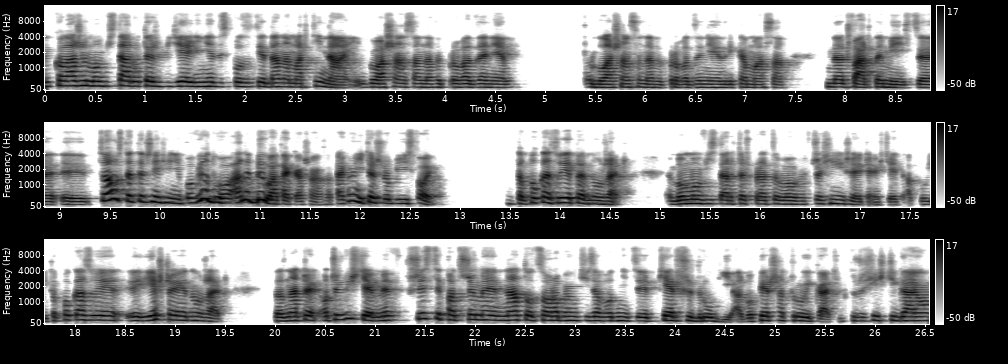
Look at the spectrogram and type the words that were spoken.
y, kolarze Movistaru też widzieli niedyspozycję Dana Martina i była szansa na wyprowadzenie, była szansa na wyprowadzenie Enrika Massa na czwarte miejsce, y, co ostatecznie się nie powiodło, ale była taka szansa, tak oni też robili swoje. To pokazuje pewną rzecz, bo Movistar też pracował we wcześniejszej części etapu i to pokazuje y, jeszcze jedną rzecz. To znaczy, oczywiście my wszyscy patrzymy na to, co robią ci zawodnicy pierwszy, drugi albo pierwsza trójka, ci, którzy się ścigają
